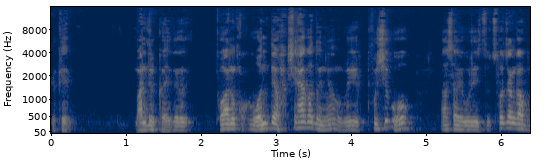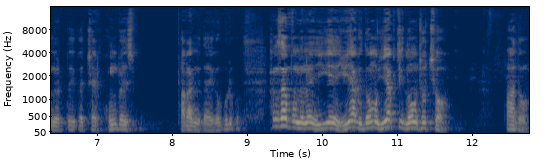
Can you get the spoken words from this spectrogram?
이렇게 만들 거예요. 그 도안은 꼭 원대 확실하거든요. 우리 보시고 나서 우리 소장가분들도 이거 잘 공부했으면 바랍니다. 이거 그리고 항상 보면은 이게 유약이 너무 유약질 너무 좋죠. 봐도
